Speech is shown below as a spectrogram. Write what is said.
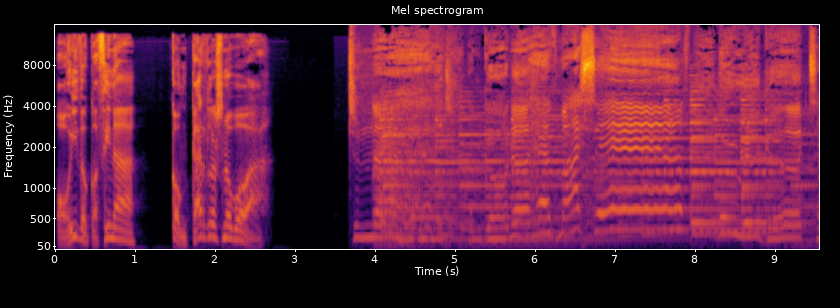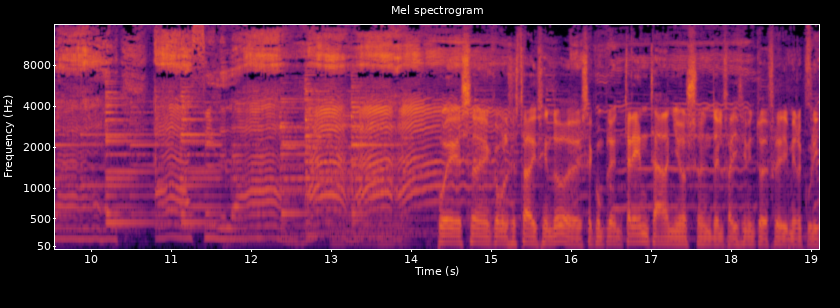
Oído Cocina con Carlos Novoa. Pues, eh, como les estaba diciendo, eh, se cumplen 30 años eh, del fallecimiento de Freddie Mercury.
